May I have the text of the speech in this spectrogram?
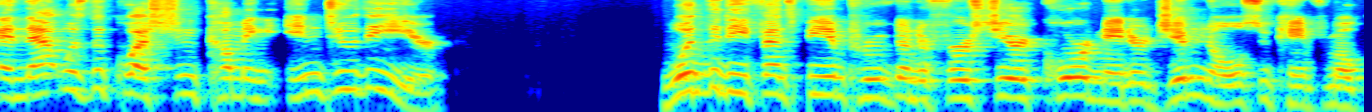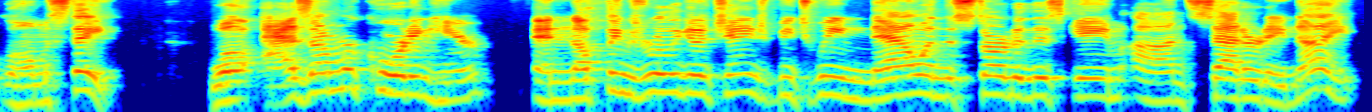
And that was the question coming into the year. Would the defense be improved under first year coordinator Jim Knowles, who came from Oklahoma State? Well, as I'm recording here, and nothing's really going to change between now and the start of this game on Saturday night,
